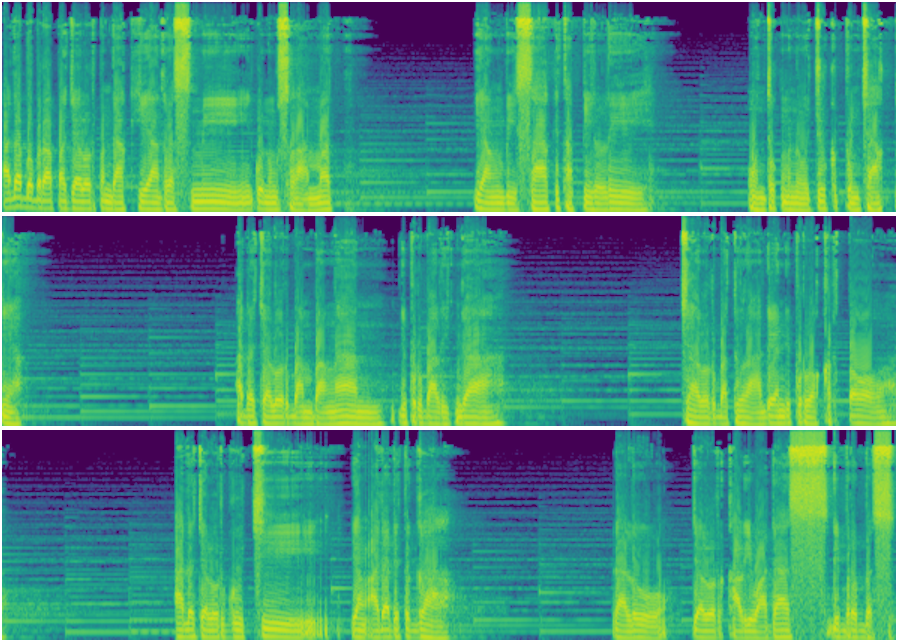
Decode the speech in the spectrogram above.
Ada beberapa jalur pendakian resmi Gunung Selamet yang bisa kita pilih untuk menuju ke puncaknya. Ada jalur Bambangan di Purbalingga jalur Batu Raden di Purwokerto, ada jalur Guci yang ada di Tegal, lalu jalur Kaliwadas di Brebes,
